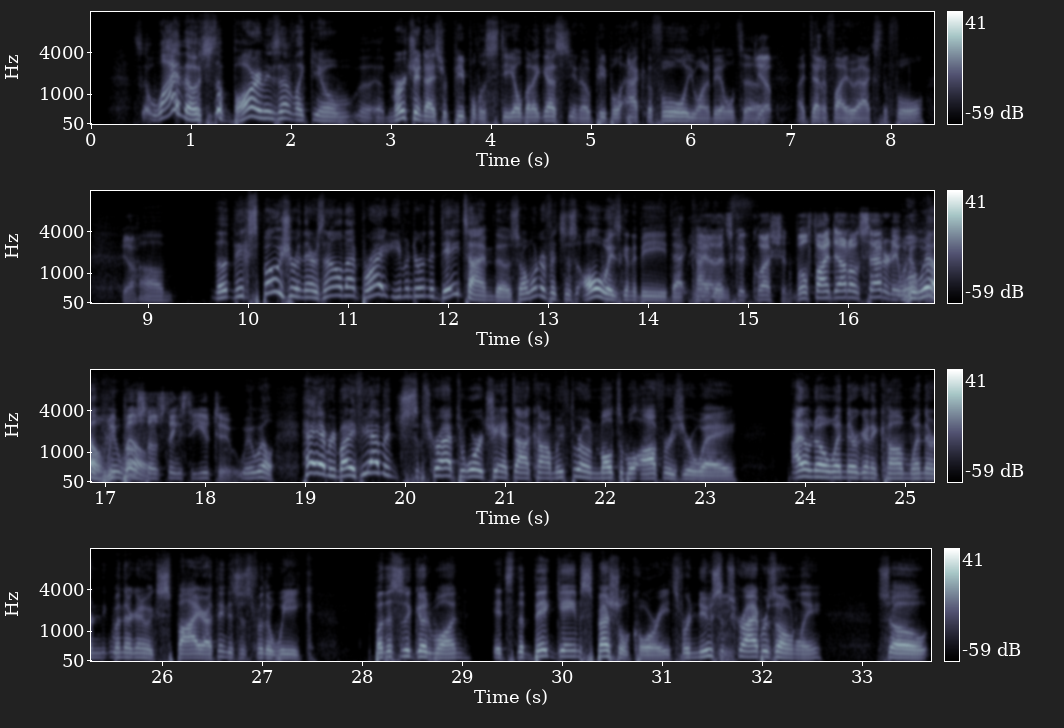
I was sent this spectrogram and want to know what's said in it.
So why though? It's just a bar. I mean, it's not like you know uh, merchandise for people to steal, but I guess you know people act the fool. You want to be able to Yep. identify who acts the fool. Yeah. Um, the the exposure in there is not all that bright, even during the daytime though. So I wonder if it's just always going to be that kind yeah, of. Yeah, that's a good question. We'll find out on Saturday. We will, we we post will. those things to YouTube. We will. Hey, everybody, if you haven't subscribed to warchant.com, we've thrown multiple offers your way. I don't know when they're going to come, when they're when they're going to expire. I think this is for the week, but this is a good one. It's the big game special, Corey. It's for new hmm. subscribers only. So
